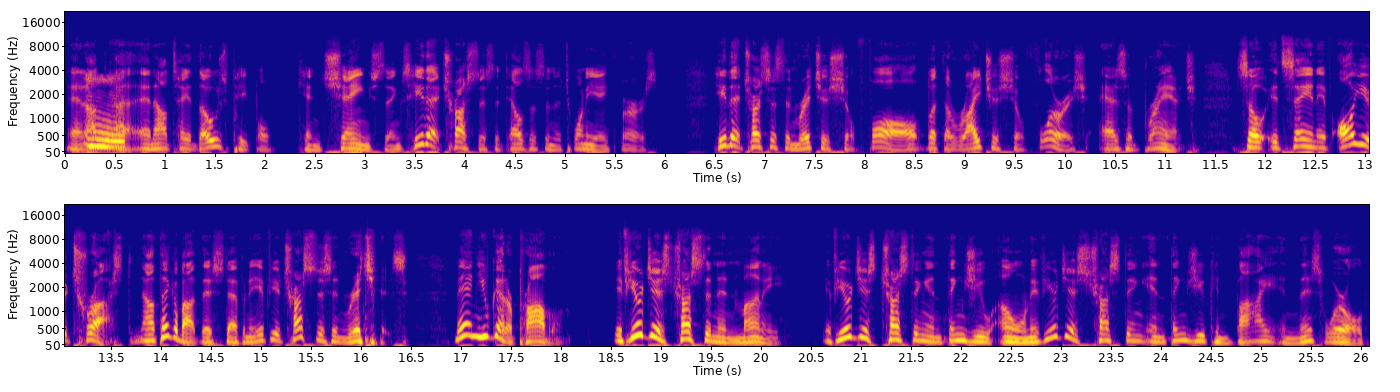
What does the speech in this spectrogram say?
And, mm. I'll, uh, and I'll tell you, those people can change things. He that trusteth, it tells us in the 28th verse, he that trusteth in riches shall fall, but the righteous shall flourish as a branch. So it's saying if all your trust, now think about this, Stephanie, if your trust is in riches, man, you've got a problem. If you're just trusting in money, if you're just trusting in things you own, if you're just trusting in things you can buy in this world,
